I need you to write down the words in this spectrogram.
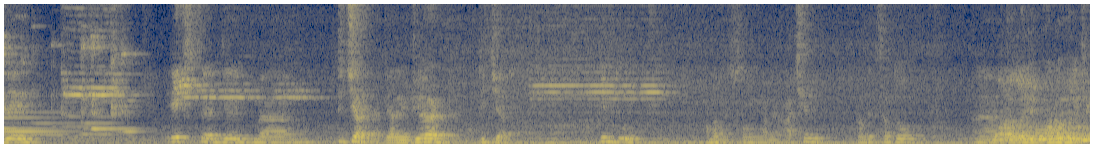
যে এক্স যে টিচাররা যারা রিটায়ার্ড টিচার কিন্তু আমাদের মানে আছেন, তাদের সাথেও যোগাযোগ করা হয়েছে।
